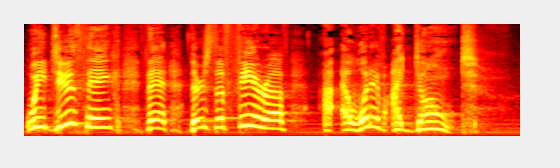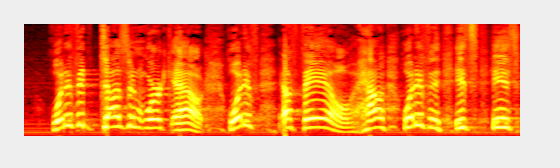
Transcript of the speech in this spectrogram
We do think that there's the fear of what if I don't? What if it doesn't work out? What if I fail? How, what if it, it's, it's,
